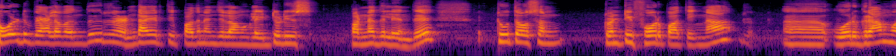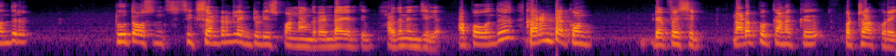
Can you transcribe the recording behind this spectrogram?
கோல்டு வேலை வந்து ரெண்டாயிரத்தி பதினஞ்சில் அவங்கள இன்ட்ரடியூஸ் பண்ணதுலேருந்து டூ தௌசண்ட் டுவெண்ட்டி ஃபோர் பார்த்தீங்கன்னா ஒரு கிராம் வந்து டூ தௌசண்ட் சிக்ஸ் ஹண்ட்ரடில் இன்ட்ரடியூஸ் பண்ணாங்க ரெண்டாயிரத்தி பதினஞ்சில். அப்போ வந்து கரண்ட் அக்கௌண்ட் டெபிசிட் நடப்பு கணக்கு பற்றாக்குறை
